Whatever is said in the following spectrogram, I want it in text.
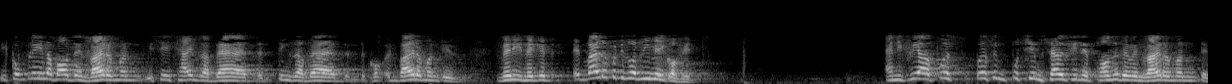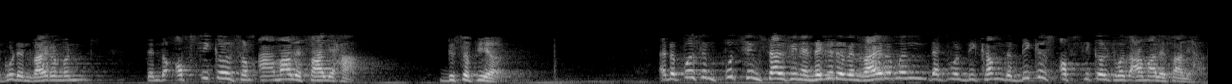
We complain about the environment, we say times are bad, and things are bad, and the environment is very negative. Environment is what we make of it. And if we are a pers- person puts himself in a positive environment, a good environment, then the obstacles from amal salihah disappear. And a person puts himself in a negative environment that will become the biggest obstacle towards amal salihah.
